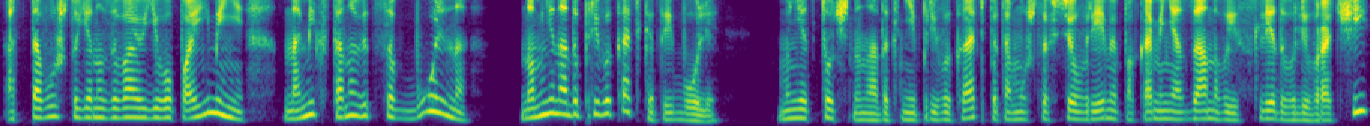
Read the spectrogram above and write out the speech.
От того, что я называю его по имени, на миг становится больно, но мне надо привыкать к этой боли. Мне точно надо к ней привыкать, потому что все время, пока меня заново исследовали врачи,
